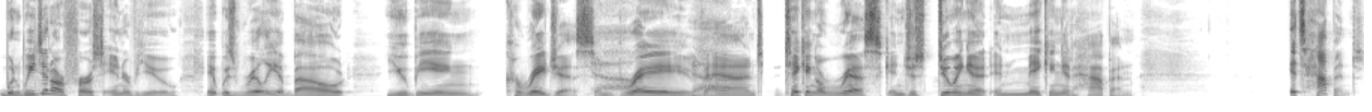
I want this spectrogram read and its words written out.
When we did our first interview, it was really about you being courageous Yeah. and brave Yeah. and taking a risk and just doing it and making it happen. It's happened.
